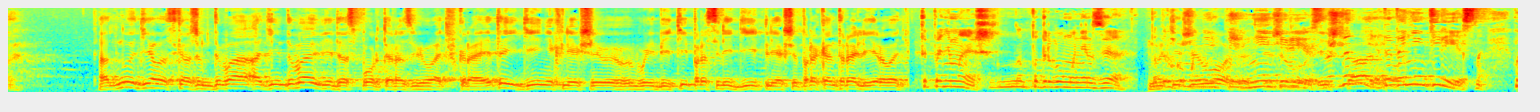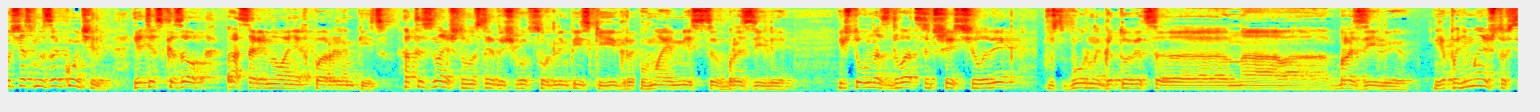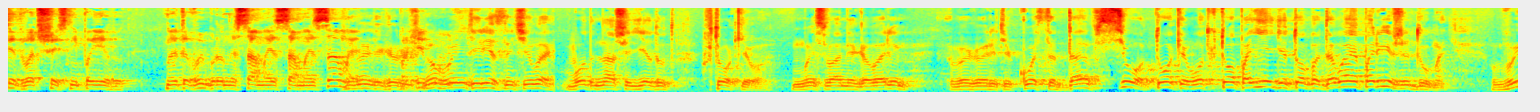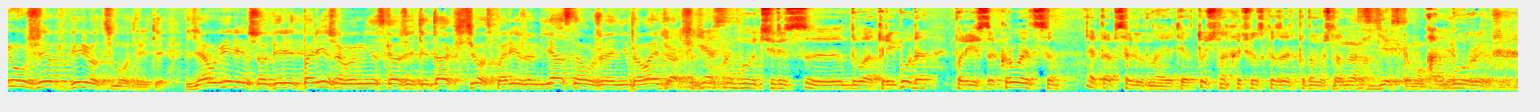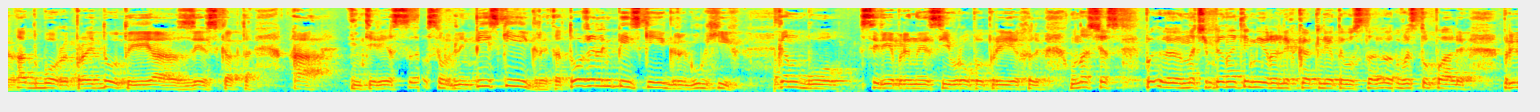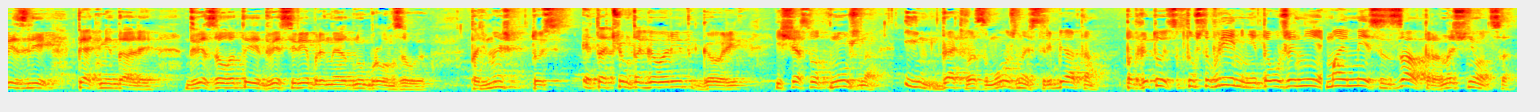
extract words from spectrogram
Одно дело, скажем, два, один-два вида спорта развивать в крае, это и денег легче выбить, и проследить легче, проконтролировать. Ты понимаешь, ну по-другому нельзя. Ну тяжело не, же. Не интересно. Да нет, это не интересно. Вот сейчас мы закончили. Я тебе сказал о соревнованиях паралимпийцев. А ты знаешь, что на следующий год Сурдлимпийские игры в мае месяце в Бразилии и что у нас 26 человек в сборной готовятся э, на Бразилию. Я понимаю, что все 26 не поедут. Но это выбраны самые-самые-самые. Знаете, ну вы интересный человек. Вот наши едут в Токио. Мы с вами говорим, вы говорите, Костя, да все, Токио, вот кто поедет, то давай о Париже думать. Вы уже вперед смотрите. Я уверен, что перед Парижем вы мне скажете, так, все, с Парижем ясно уже, не давай я, дальше. Ясно думать. будет через 2-3 э, года. Париж закроется. Это абсолютно, я тебе точно хочу сказать, потому что... У нас есть кому отборы, уже, да. отборы пройдут, и я здесь как-то... А интерес с Олимпийские игры, это тоже Олимпийские игры глухих. Гандбол, серебряные с Европы приехали. У нас сейчас э, на чемпионате мира легкоатлеты выступали, привезли пять медалей. Две золотые, две серебряные, одну бронзовую. Понимаешь? То есть это о чем-то говорит? Говорит. И сейчас вот нужно им дать возможность ребятам подготовиться, потому что времени это уже не май месяц, завтра начнется.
